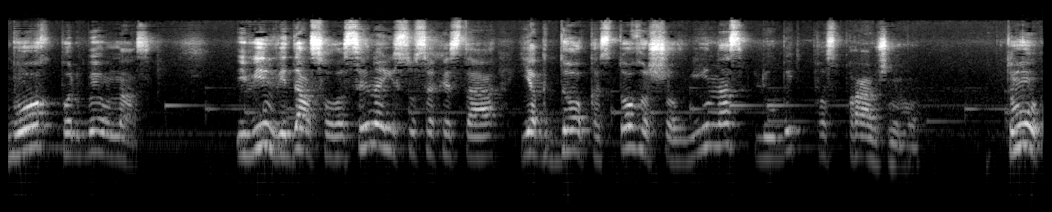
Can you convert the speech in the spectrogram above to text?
Бог полюбив нас. І Він віддав свого Сина Ісуса Христа як доказ того, що Він нас любить по-справжньому. Тому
